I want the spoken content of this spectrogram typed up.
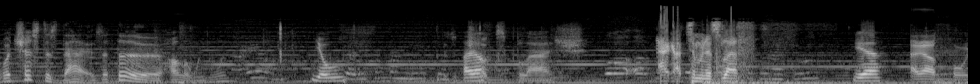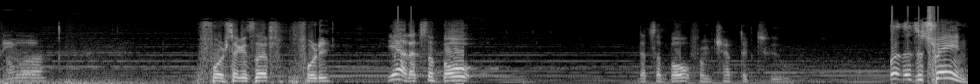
What chest is that? Is that the Halloween one? Yo. Is it I Splash? I got two minutes left. Yeah. I got 40 uh, left. Four seconds left. Forty. Yeah, that's the boat. That's a boat from chapter two. Oh, there's a train.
